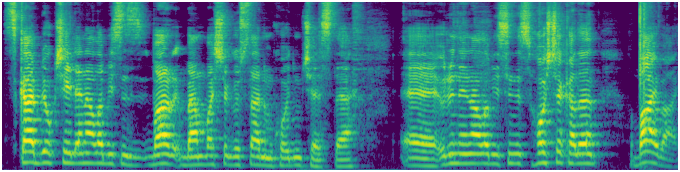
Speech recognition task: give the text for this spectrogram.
Skyblock şeylerini alabilirsiniz. Var ben başta gösterdim koydum chest'e. Ee, ürünlerini alabilirsiniz. Hoşça kalın. Bay bay.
